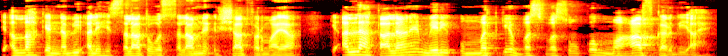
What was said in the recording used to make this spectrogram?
کہ اللہ کے نبی علیہ السلاۃ والسلام نے ارشاد فرمایا کہ اللہ تعالیٰ نے میری امت کے وسوسوں کو معاف کر دیا ہے۔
